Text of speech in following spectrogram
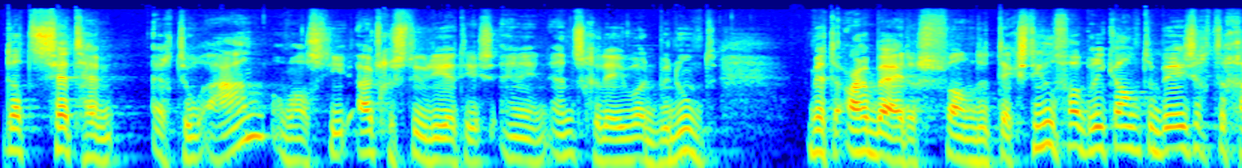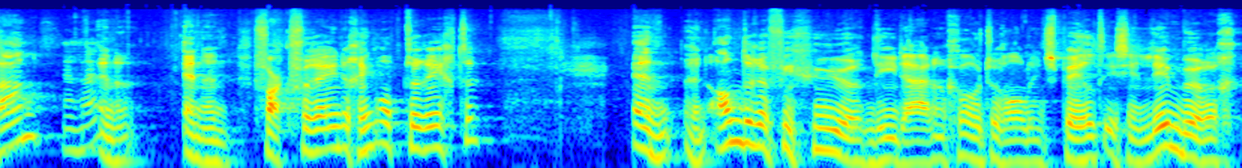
dat zet hem ertoe aan, om als hij uitgestudeerd is en in Enschede wordt benoemd, met de arbeiders van de textielfabrikanten bezig te gaan een, en een vakvereniging op te richten. En een andere figuur die daar een grote rol in speelt is in Limburg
